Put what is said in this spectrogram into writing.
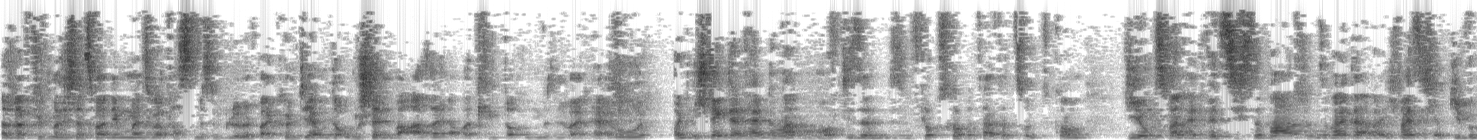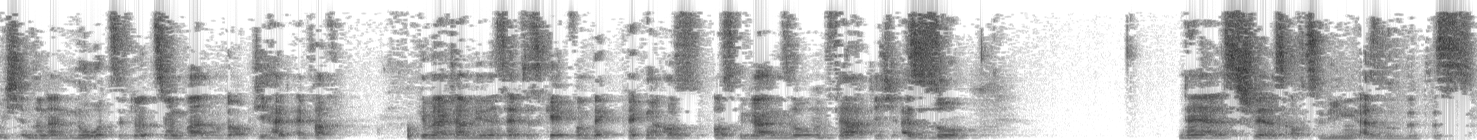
Also da fühlt man sich dann zwar in dem Moment sogar fast ein bisschen blöd, weil könnte ja unter Umständen wahr sein, aber klingt doch ein bisschen weit hergeholt. Und ich denke dann halt nochmal, um auf diese, diesen Fluxkommentator zurückzukommen, die Jungs waren halt witzig, sympathisch und so weiter, aber ich weiß nicht, ob die wirklich in so einer Notsituation waren oder ob die halt einfach gemerkt haben, denen ist halt das Geld vom Backpacken aus, ausgegangen so und fertig. Also so, naja, es ist schwer, das aufzuwiegen. Also das,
